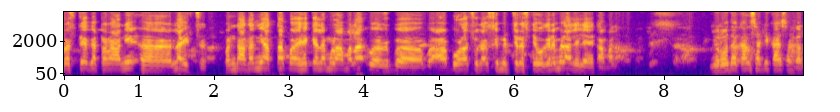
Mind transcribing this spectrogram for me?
रस्ते गटार आणि लाईटचं. पण दादांनी आता प- हे केल्यामुळे आम्हाला बोळा सुद्धा सिमेंटचे रस्ते वगैरे मिळालेले आहेत आम्हाला. विरोधकांसाठी काय सांगाल?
